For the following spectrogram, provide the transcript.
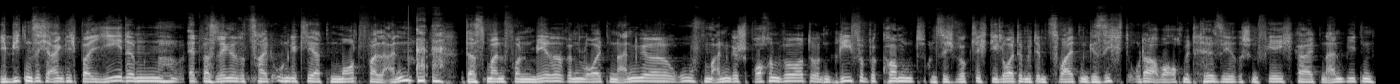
Die bieten sich eigentlich bei jedem etwas längere Zeit ungeklärten Mordfall an, äh, äh. dass man von mehreren Leuten angerufen, angesprochen wird und Briefe bekommt und sich wirklich die Leute mit dem zweiten Gesicht oder aber auch mit hellseherischen Fähigkeiten anbieten.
